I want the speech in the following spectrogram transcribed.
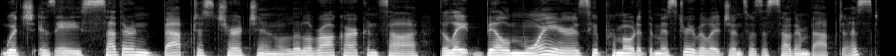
which is a Southern Baptist church in Little Rock, Arkansas. The late Bill Moyers, who promoted the mystery religions, was a Southern Baptist.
